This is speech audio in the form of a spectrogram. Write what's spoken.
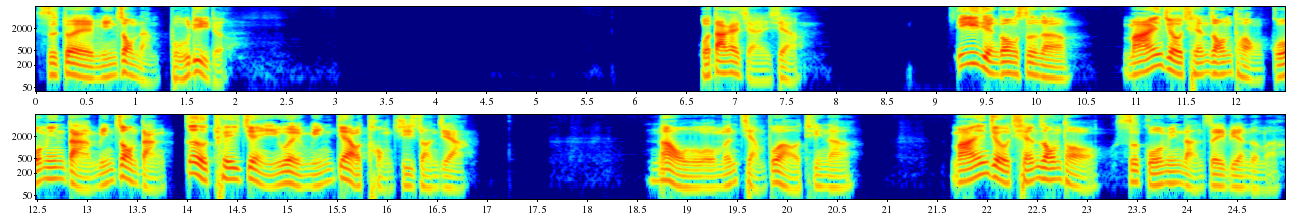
是对民众党不利的。我大概讲一下，第一点共识呢，马英九前总统、国民党、民众党各推荐一位民调统计专家。那我们讲不好听啊，马英九前总统是国民党这边的吗？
